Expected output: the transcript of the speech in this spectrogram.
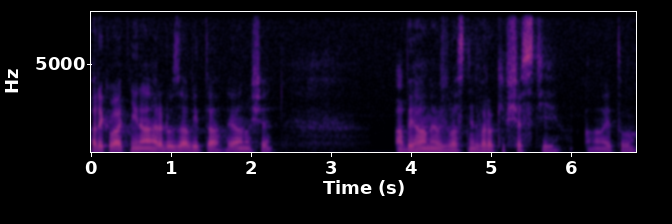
adekvátní náhradu za Vita Jánoše. A běháme už vlastně dva roky v šesti a je to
